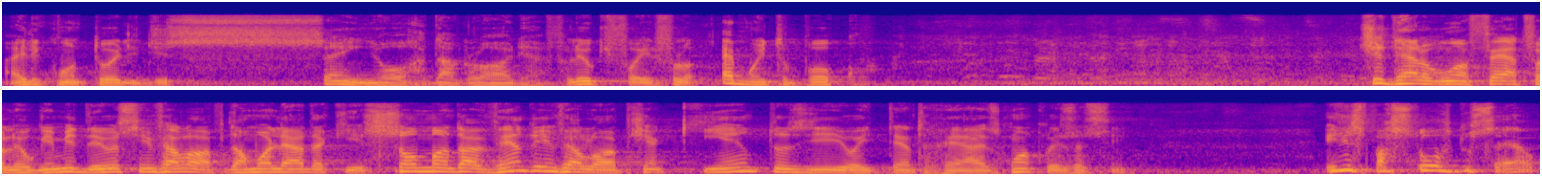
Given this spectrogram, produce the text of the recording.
Aí ele contou, ele disse, Senhor da glória. Eu falei, o que foi? Ele falou, é muito pouco. Te deram algum oferta? Falei, alguém me deu esse envelope, dá uma olhada aqui. Somando a venda do envelope, tinha 580 reais, alguma coisa assim. Ele disse, pastor do céu,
